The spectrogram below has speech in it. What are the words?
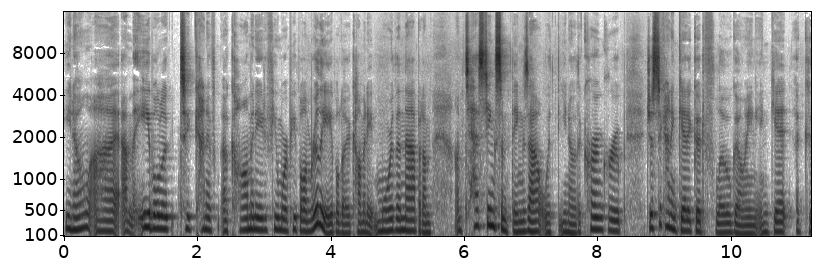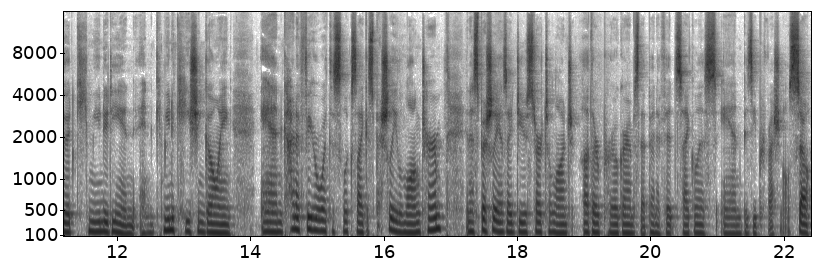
You know, uh, I'm able to, to kind of accommodate a few more people. I'm really able to accommodate more than that, but I'm I'm testing some things out with you know the current group just to kind of get a good flow going and get a good community and, and communication going and kind of figure what this looks like, especially long term, and especially as I do start to launch other programs that benefit cyclists and busy professionals. So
